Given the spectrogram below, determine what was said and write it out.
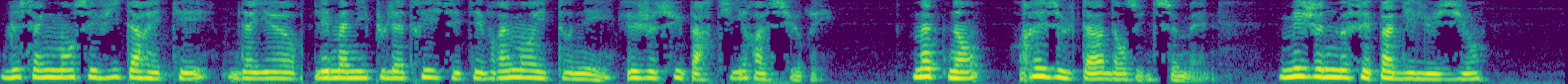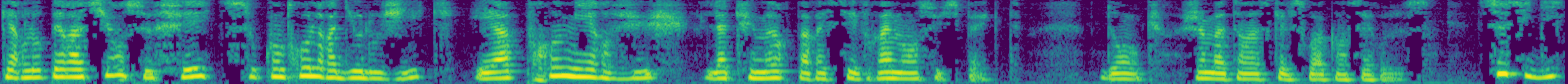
Le saignement s'est vite arrêté. D'ailleurs, les manipulatrices étaient vraiment étonnées et je suis partie rassurée. Maintenant, résultat dans une semaine. Mais je ne me fais pas d'illusions car l'opération se fait sous contrôle radiologique et à première vue, la tumeur paraissait vraiment suspecte. Donc, je m'attends à ce qu'elle soit cancéreuse. Ceci dit,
